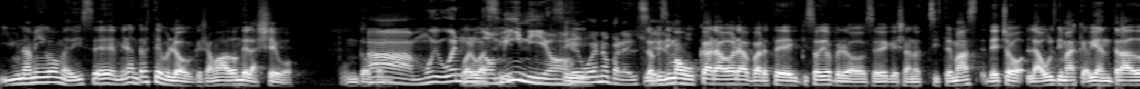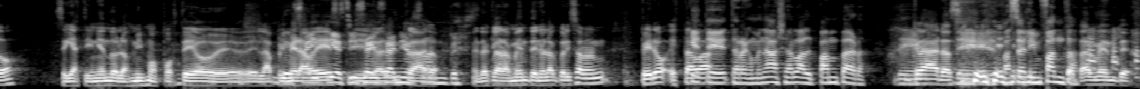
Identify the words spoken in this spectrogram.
y un amigo me dice, mira, entra a este blog que llamaba ¿Dónde la llevo? Punto com. Ah, muy buen dominio. Sí. Qué bueno para el Lo quisimos buscar ahora para este episodio, pero se ve que ya no existe más. De hecho, la última vez que había entrado, seguías teniendo los mismos posteos de, de la De primera seis, vez. 16 y, años claro, antes. Entonces, claramente no lo actualizaron, pero Que estaba. te, te recomendaba llevarla al pamper de, claro, de sí. Paseo de la Infanta. Totalmente.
